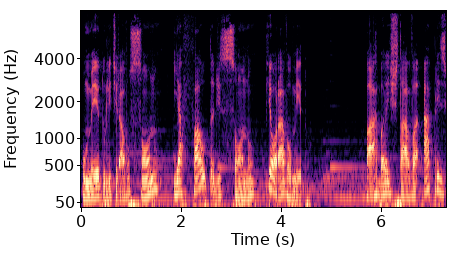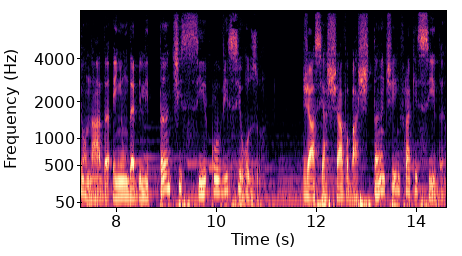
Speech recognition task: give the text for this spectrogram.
O medo lhe tirava o sono e a falta de sono piorava o medo. Bárbara estava aprisionada em um debilitante ciclo vicioso já se achava bastante enfraquecida,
